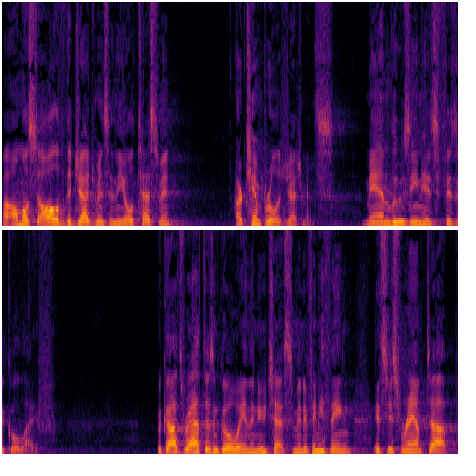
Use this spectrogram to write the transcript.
almost all of the judgments in the Old Testament are temporal judgments, man losing his physical life. But God's wrath doesn't go away in the New Testament. If anything, it's just ramped up.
